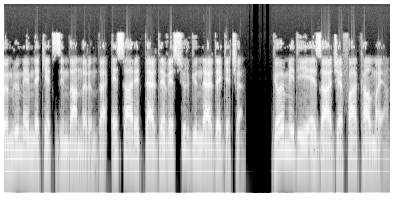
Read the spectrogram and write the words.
Ömrü memleket zindanlarında, esaretlerde ve sürgünlerde geçen, görmediği eza cefa kalmayan,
